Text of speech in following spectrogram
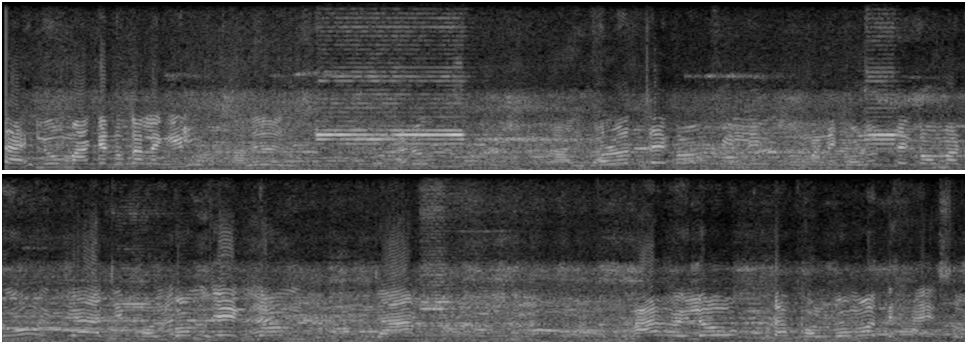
আহিলোঁ মা কেনেকুৱা লাগিল? ভালে লাগিছে। আৰু ঘৰত যাই ক'ম ফিলিং মানে ঘৰত যাই ক'ম আৰু। এতিয়া আজি ভলবম যে ভলবমত দেখাই আছোঁ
